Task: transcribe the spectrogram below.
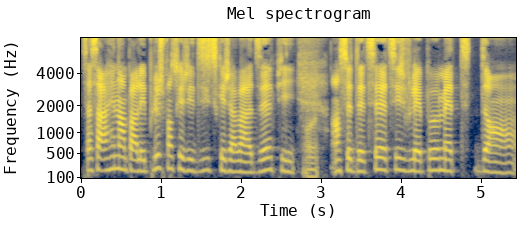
ça sert à rien d'en parler plus. Je pense que j'ai dit ce que j'avais à dire. Puis, Ouais. ensuite de ça, tu sais, je voulais pas mettre dans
